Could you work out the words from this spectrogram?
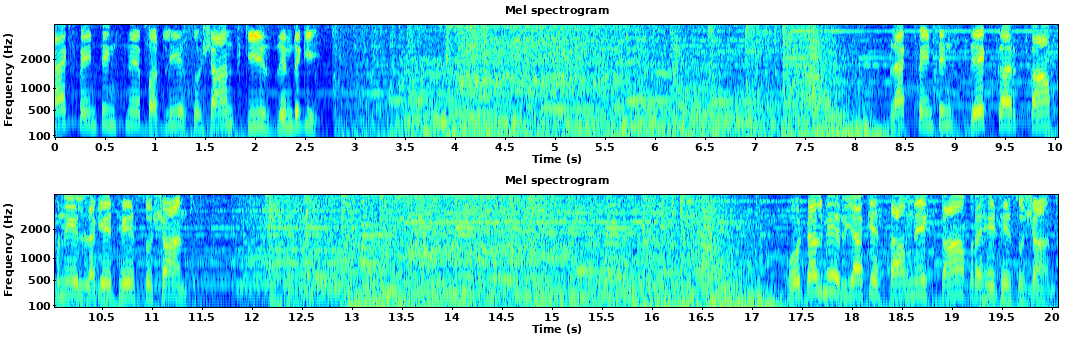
ब्लैक पेंटिंग्स ने बदली सुशांत की ज़िंदगी। ब्लैक पेंटिंग्स देखकर कांपने लगे थे सुशांत। होटल में रिया के सामने काँप रहे थे सुशांत।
